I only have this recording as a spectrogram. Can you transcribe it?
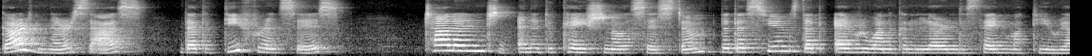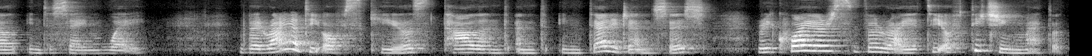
Gardner says that differences challenge an educational system that assumes that everyone can learn the same material in the same way. Variety of skills, talent and intelligences requires variety of teaching method.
